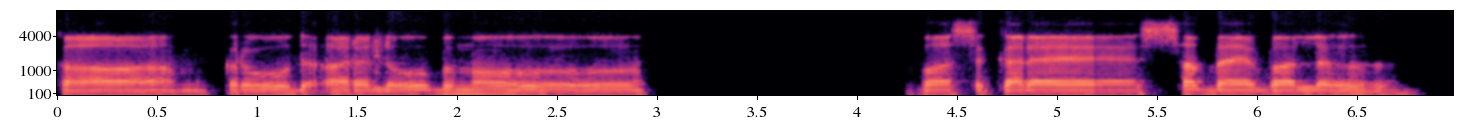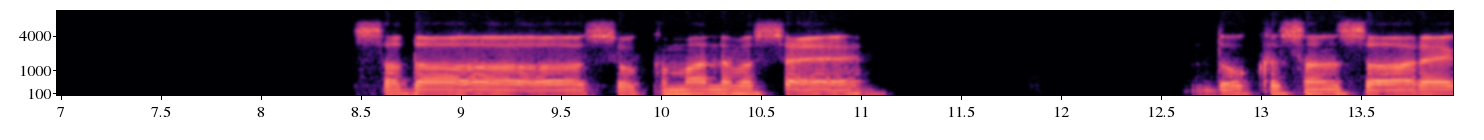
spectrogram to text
ਕਾਮ ਕ੍ਰੋਧ ਅਰ ਲੋਭ ਮੋਹ। ਵਸ ਕਰੈ ਸਭੈ ਬਲ। ਸਦਾ ਸੁਖ ਮਨ ਵਸੈ, ਦੁਖ ਸੰਸਾਰੈ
